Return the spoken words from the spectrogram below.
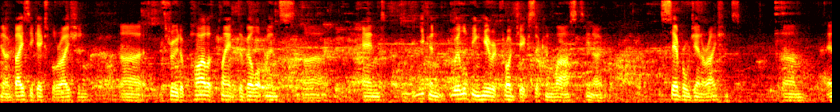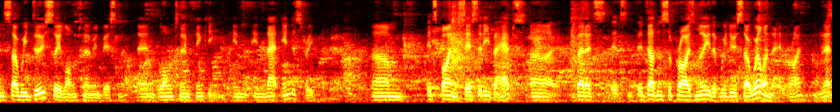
you know, basic exploration, uh, through to pilot plant developments, uh, and you can. We're looking here at projects that can last, you know, several generations. Um, and so we do see long-term investment and long-term thinking in, in that industry. Um, it's by necessity, perhaps, uh, but it's, it's, it doesn't surprise me that we do so well in that, right? That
